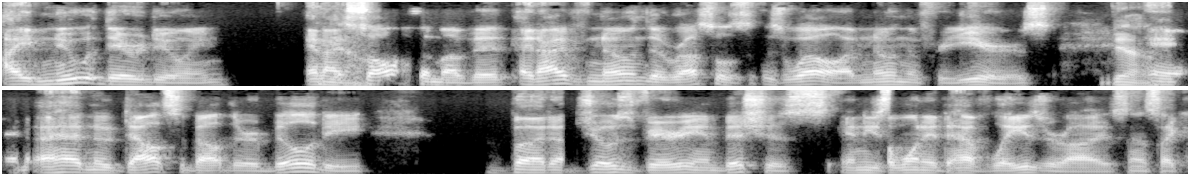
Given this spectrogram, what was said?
I knew what they were doing. And I saw some of it, and I've known the Russells as well. I've known them for years, yeah, and I had no doubts about their ability. But uh, Joe's very ambitious, and he's wanted to have laser eyes. And I was like,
